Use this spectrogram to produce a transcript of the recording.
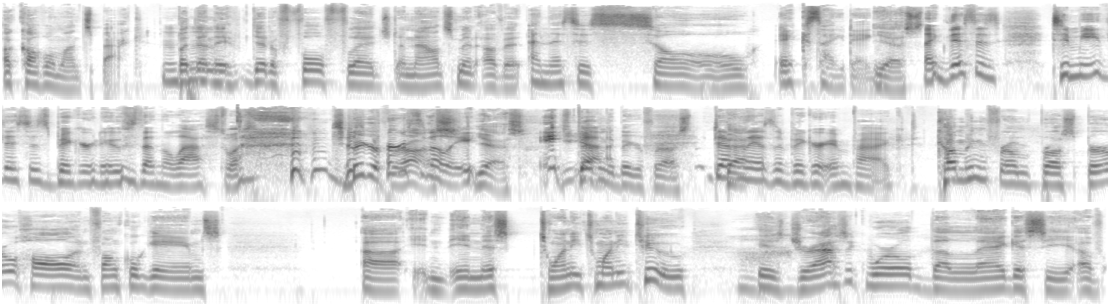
a couple months back, but then they Mm-hmm. did a full fledged announcement of it. And this is so exciting. Yes. Like this is to me this is bigger news than the last one. Bigger personally. for us, yes, it's Yeah. definitely bigger for us. Definitely That- has a bigger impact. coming from Prospero Hall and Funko Games uh, in in this 2022 is Jurassic World: The Legacy of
